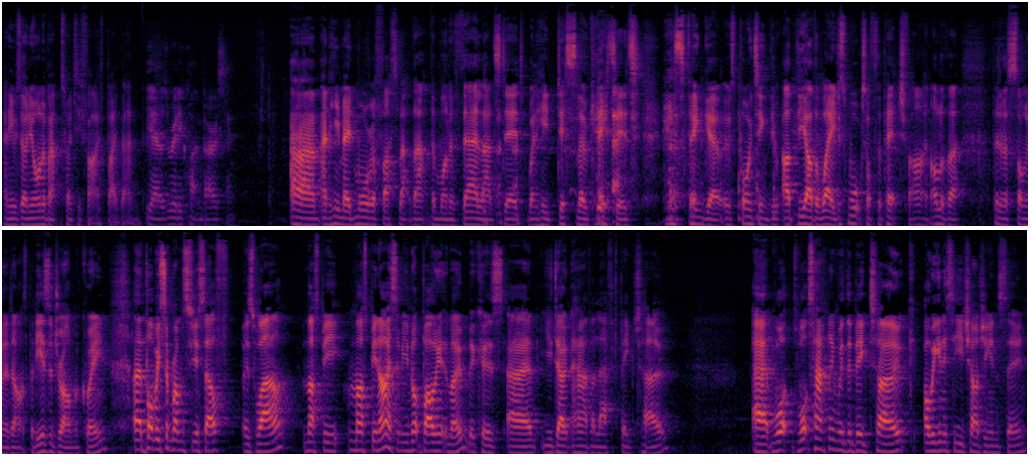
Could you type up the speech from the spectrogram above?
and he was only on about twenty five by then, Yeah, it was really quite embarrassing. um, and he made more of a fuss about that than one of their lads did when he dislocated his finger. It was pointing the, uh, the other way, just walked off the pitch fine. Oliver, bit of a song and a dance, but he is a drama queen. Uh, Bobby, some runs for yourself as well. Must be must be nice. I mean, you're not bowling at the moment because uh, you don't have a left big toe. Uh, what what's happening with the big toe? Are we going to see you charging in soon?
